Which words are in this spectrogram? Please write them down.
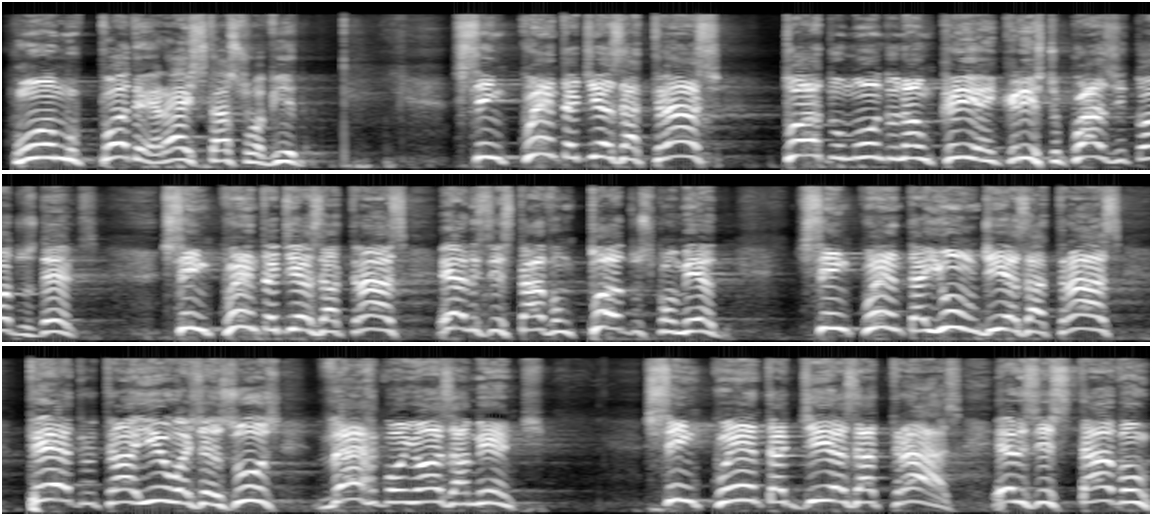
como poderá estar a sua vida? 50 dias atrás, Todo mundo não cria em Cristo, quase todos deles. 50 dias atrás, eles estavam todos com medo. 51 dias atrás, Pedro traiu a Jesus vergonhosamente. 50 dias atrás, eles estavam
